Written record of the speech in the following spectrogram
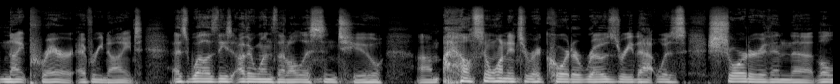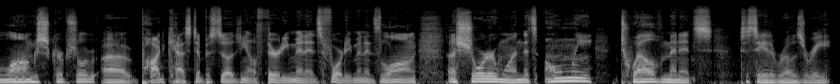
night prayer every night, as well as these other ones that I'll listen to. Um, I also wanted to record a rosary that was shorter than the the long scriptural uh, podcast episodes. You know, thirty minutes, forty minutes long. A shorter one that's only twelve minutes to say the rosary,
